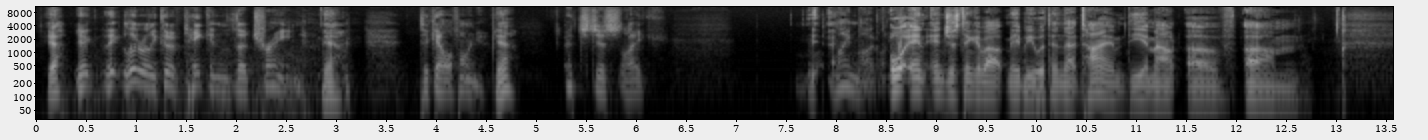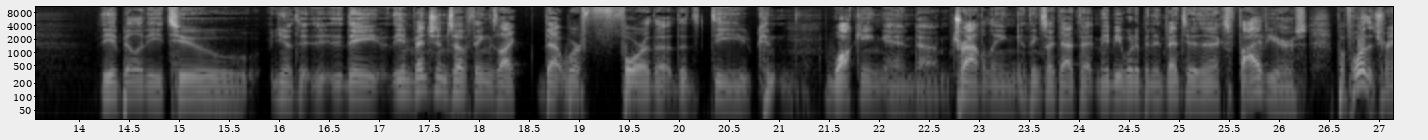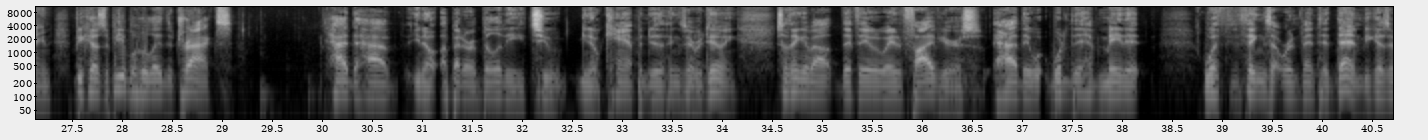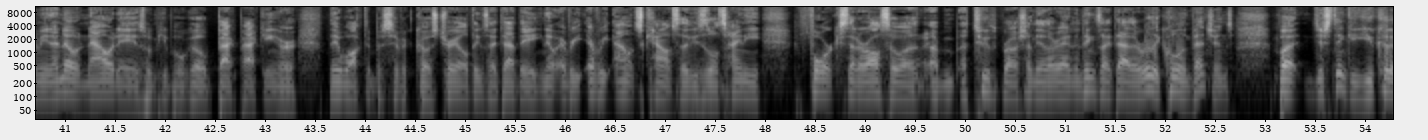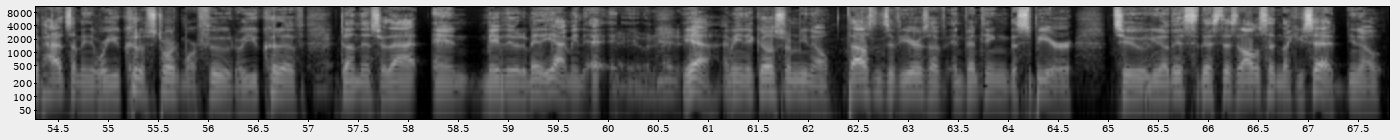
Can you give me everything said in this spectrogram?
Yeah, Yeah, they literally could have taken the train yeah, to California. yeah. It's just like mind-boggling. Well, and and just think about maybe within that time the amount of um, the ability to you know the, the the inventions of things like that were for the the the con- walking and um, traveling and things like that that maybe would have been invented in the next five years before the train because the people who laid the tracks had to have you know a better ability to you know camp and do the things they were doing. So think about if they would have waited five years, had they would they have made it with the things that were invented then? Because I mean, I know nowadays when people go backpacking or they walk the Pacific Coast Trail, things like that, they you know every every ounce counts. So these little tiny forks that are also a, a, a toothbrush on the other end and things like that. They're really cool inventions. But just thinking, you could have had something where you could have stored more food or you could have done this or that, and maybe they would have made it. Yeah, I mean, eh, Maybe they would have made it. yeah, I mean, it goes from you know thousands of years of inventing the spear to you know this, this, this, and all of a sudden, like you said, you know,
